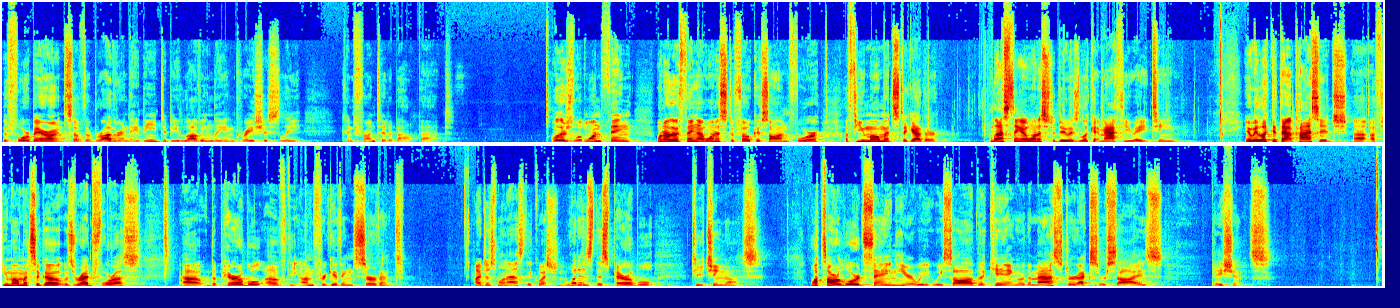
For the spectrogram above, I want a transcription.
the forbearance of the brethren, they need to be lovingly and graciously confronted about that. Well, there's one thing, one other thing I want us to focus on for a few moments together. The last thing I want us to do is look at Matthew 18. You know, we looked at that passage uh, a few moments ago. It was read for us uh, the parable of the unforgiving servant. I just want to ask the question what is this parable teaching us? What's our Lord saying here? We, we saw the king or the master exercise patience.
